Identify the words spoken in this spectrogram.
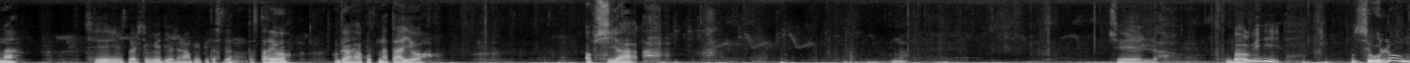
na. Si Percy Kuya Diel na pipitas doon tapos tayo maghahakot na tayo. Ops ya ano? Sel bawi. Sulong.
